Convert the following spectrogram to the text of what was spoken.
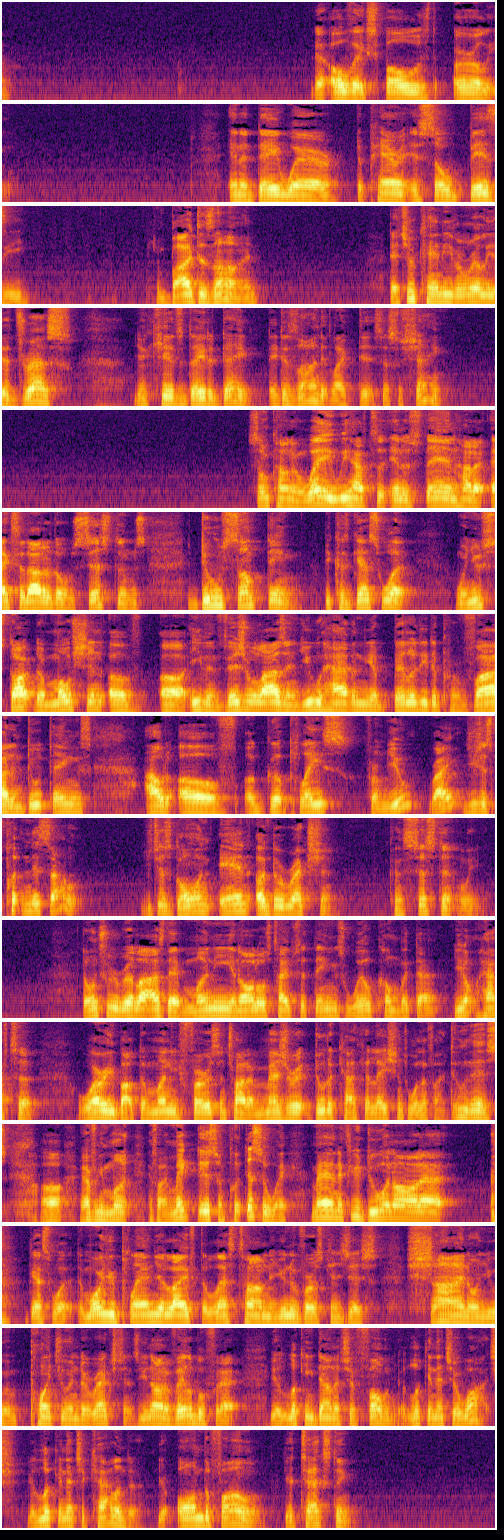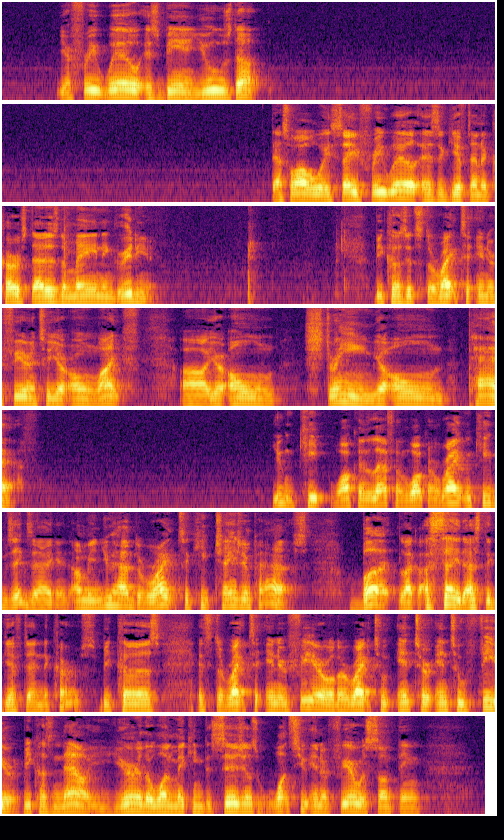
They're overexposed early. In a day where the parent is so busy by design that you can't even really address your kids day to day. They designed it like this. It's a shame. Some kind of way we have to understand how to exit out of those systems, do something. Because guess what? When you start the motion of uh, even visualizing you having the ability to provide and do things out of a good place from you, right? You're just putting this out. You're just going in a direction consistently. Don't you realize that money and all those types of things will come with that? You don't have to worry about the money first and try to measure it, do the calculations. Well, if I do this uh, every month, if I make this and put this away, man, if you're doing all that, guess what? The more you plan your life, the less time the universe can just shine on you and point you in directions. You're not available for that. You're looking down at your phone. You're looking at your watch. You're looking at your calendar. You're on the phone. You're texting. Your free will is being used up. That's why I always say free will is a gift and a curse. That is the main ingredient. Because it's the right to interfere into your own life, uh, your own stream, your own path. You can keep walking left and walking right and keep zigzagging. I mean, you have the right to keep changing paths. But, like I say, that's the gift and the curse because it's the right to interfere or the right to enter into fear because now you're the one making decisions. Once you interfere with something,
